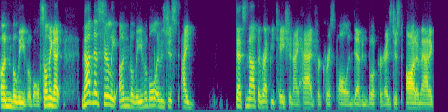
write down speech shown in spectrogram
unbelievable. Something I not necessarily unbelievable. It was just I that's not the reputation I had for Chris Paul and Devin Booker as just automatic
